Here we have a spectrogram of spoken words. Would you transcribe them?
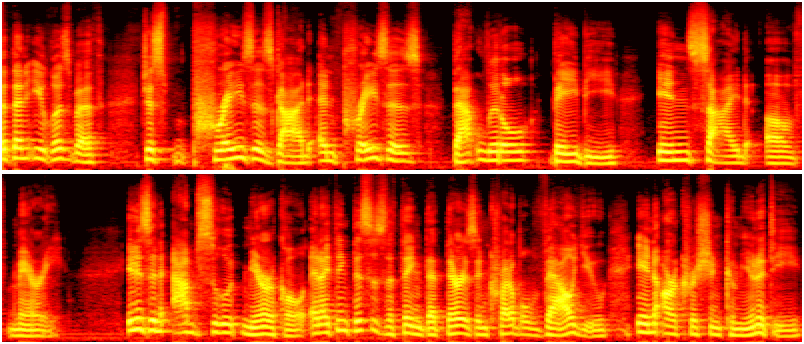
that then Elizabeth just praises God and praises that little baby inside of Mary. It is an absolute miracle. And I think this is the thing that there is incredible value in our Christian community.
